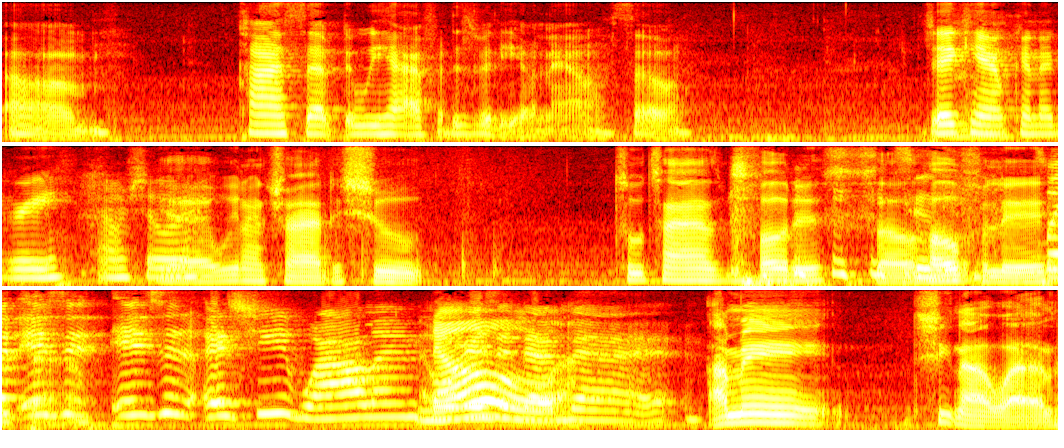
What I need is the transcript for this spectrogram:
um, concept that we have for this video now. So J Camp can agree, I'm sure. Yeah, we done tried to shoot two times before this, so hopefully. But is it is it is she wilding or No. is it that bad? I mean, she not wild.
